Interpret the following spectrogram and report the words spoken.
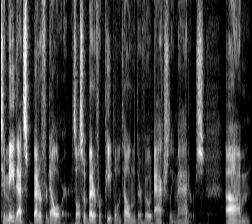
to me, that's better for Delaware. It's also better for people to tell them their vote actually matters. Um,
